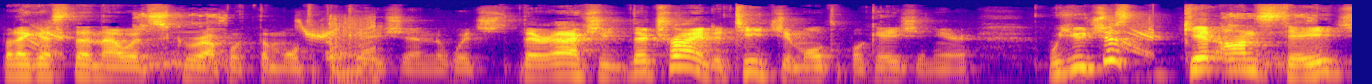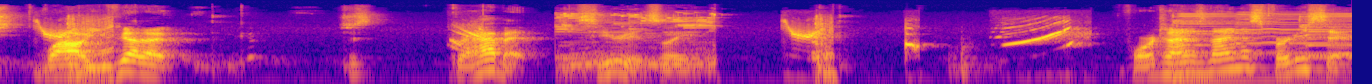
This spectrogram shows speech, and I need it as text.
but I guess then that would screw up with the multiplication, which they're actually they're trying to teach you multiplication here. Will you just get on stage? Wow, you gotta just grab it seriously. Four times nine is thirty-six.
